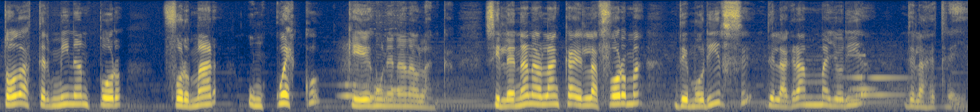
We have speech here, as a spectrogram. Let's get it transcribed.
todas terminan por formar un cuesco que es una enana blanca. Si la enana blanca es la forma de morirse de la gran mayoría de las estrellas.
